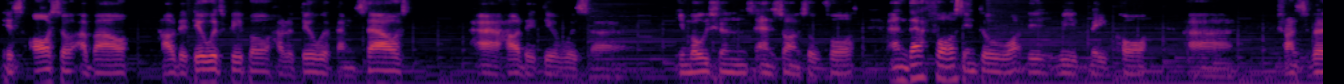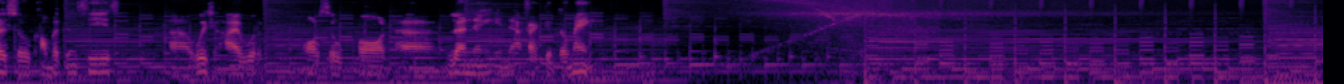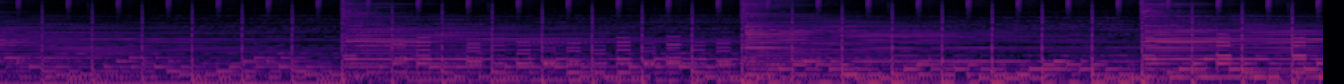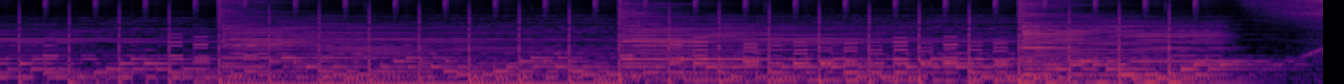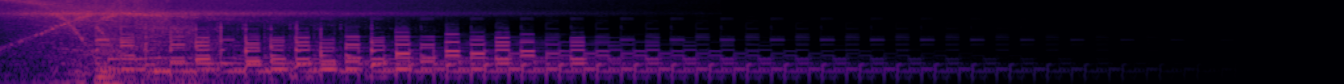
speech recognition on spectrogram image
It's also about how they deal with people, how to deal with themselves, uh, how they deal with uh, emotions, and so on and so forth. And that falls into what we may call uh, transversal competencies, uh, which I would also call uh, learning in the affective domain.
